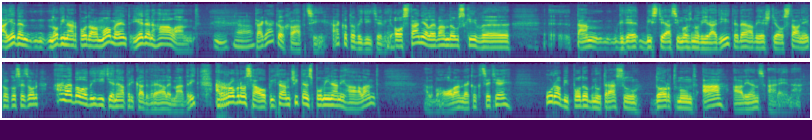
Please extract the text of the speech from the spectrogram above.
A jeden novinár podal moment, jeden Haaland. Mm. Ja. Tak ako chlapci, ako to vidíte vy? Ostane Levandovský v, e, tam, kde by ste asi možno vyradi, teda aby ešte ostal niekoľko sezón, alebo ho vidíte napríklad v Reále Madrid. A rovno sa opýtam, či ten spomínaný Haaland, alebo Holland, ako chcete, urobí podobnú trasu Dortmund a Allianz Arena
